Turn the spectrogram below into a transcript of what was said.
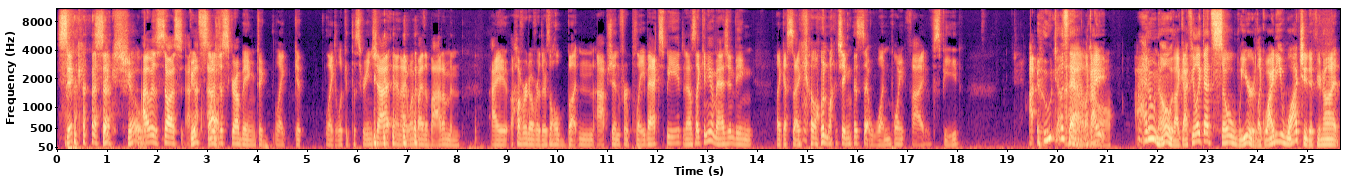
Sick, sick show. I was so I was, Good I, I was just scrubbing to like get like look at the screenshot and I went by the bottom and I hovered over there's a whole button option for playback speed and I was like can you imagine being like a psycho and watching this at 1.5 speed? I, who does that? don't like I, know. I don't know. Like I feel like that's so weird. Like why do you watch it if you're not?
